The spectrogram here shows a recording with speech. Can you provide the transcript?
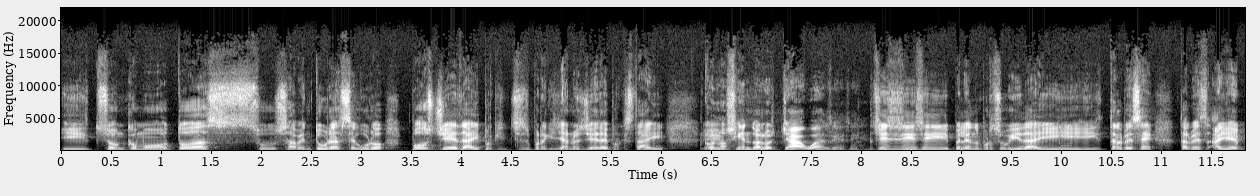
Y son como todas sus aventuras, seguro, post-Jedi, porque se supone que ya no es Jedi porque está ahí. eh, Conociendo a los Jaguars y así. Sí, sí, sí, sí, peleando por su vida ahí. Y tal vez, eh, tal vez haya,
